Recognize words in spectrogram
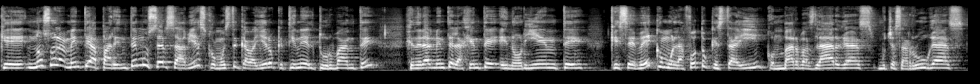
que no solamente aparentemos ser sabias, como este caballero que tiene el turbante, generalmente la gente en Oriente, que se ve como la foto que está ahí, con barbas largas, muchas arrugas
